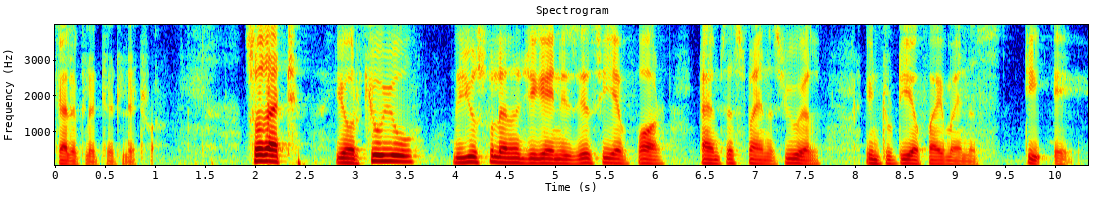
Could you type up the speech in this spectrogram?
calculated later on. So, that your q u the useful energy gain is A C f r times S minus u l into T f i minus T a.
